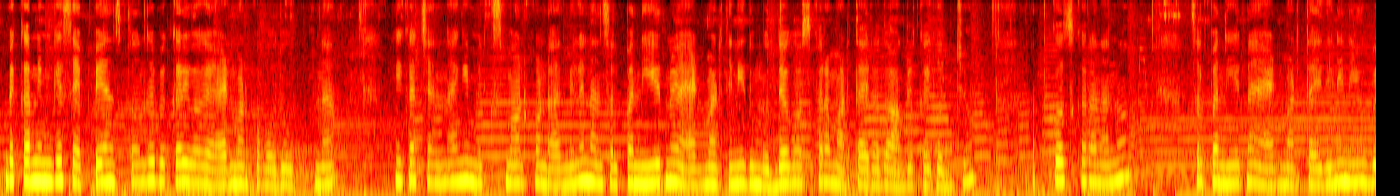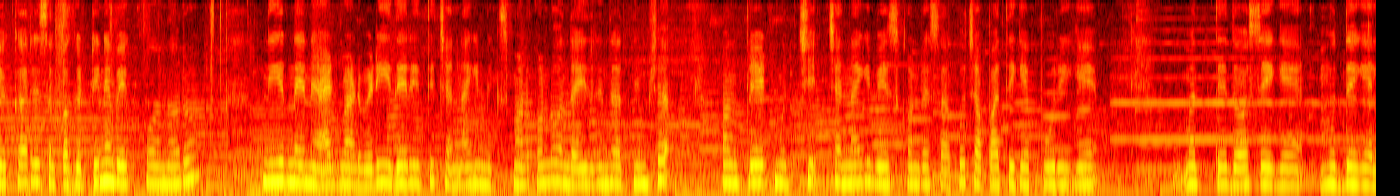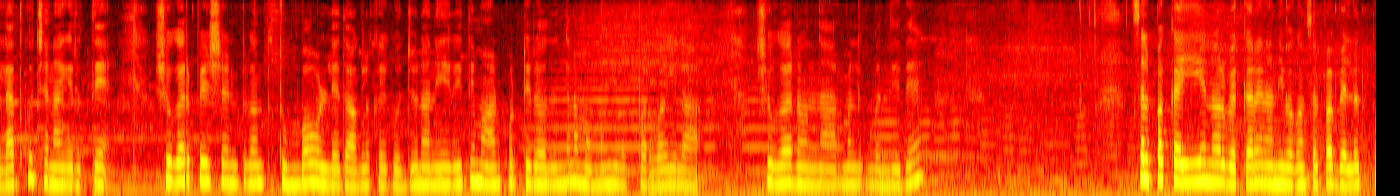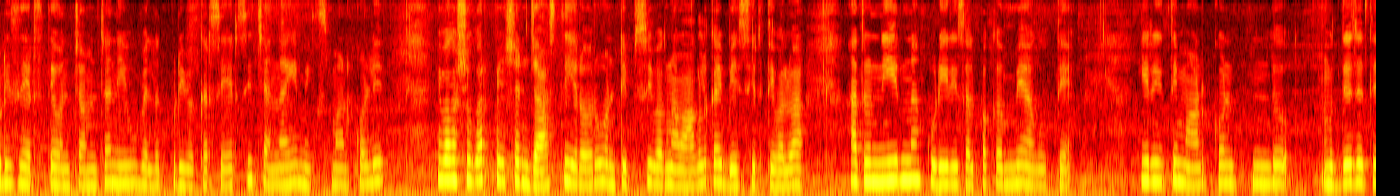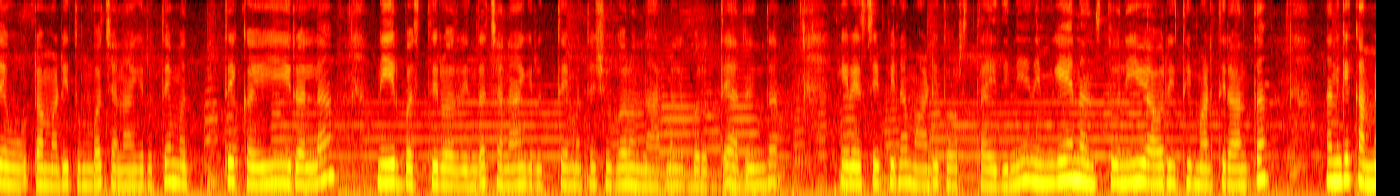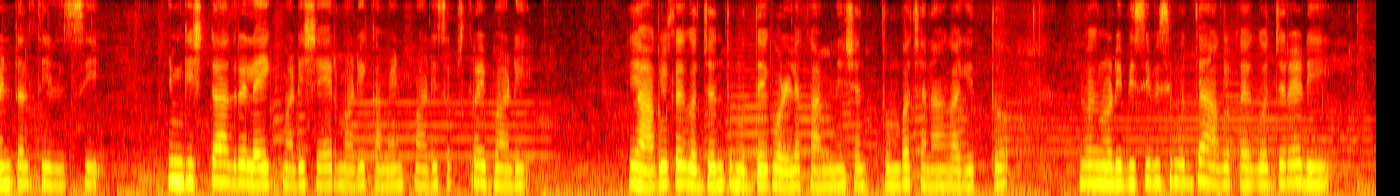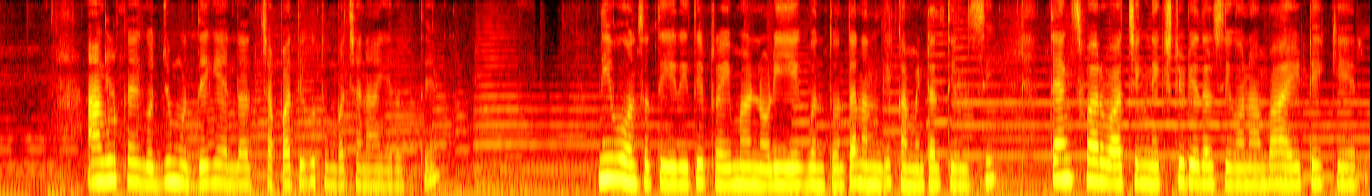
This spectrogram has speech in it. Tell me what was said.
ಬೇಕಾದ್ರೆ ನಿಮಗೆ ಸೆಪ್ಪೆ ಅನಿಸ್ತು ಅಂದರೆ ಬೇಕಾದ್ರೆ ಇವಾಗ ಆ್ಯಡ್ ಮಾಡ್ಕೋಬೋದು ಉಪ್ಪನ್ನ. ಈಗ ಚೆನ್ನಾಗಿ ಮಿಕ್ಸ್ ಮಾಡ್ಕೊಂಡಾದ್ಮೇಲೆ ನಾನು ಸ್ವಲ್ಪ ನೀರನ್ನೂ ಆ್ಯಡ್ ಮಾಡ್ತೀನಿ. ಇದು ಮುದ್ದೆಗೋಸ್ಕರ ಮಾಡ್ತಾ ಇರೋದು ಹಾಗಲಕಾಯಿ ಗೊಜ್ಜು. ಅದಕ್ಕೋಸ್ಕರ ನಾನು ಸ್ವಲ್ಪ ನೀರನ್ನ ಆ್ಯಡ್ ಮಾಡ್ತಾಯಿದ್ದೀನಿ ನೀವು ಬೇಕಾದ್ರೆ ಸ್ವಲ್ಪ ಗಟ್ಟಿನೇ ಬೇಕು ಅನ್ನೋರು ನೀರನ್ನೇನು ಆ್ಯಡ್ ಮಾಡಬೇಡಿ. ಇದೇ ರೀತಿ ಚೆನ್ನಾಗಿ ಮಿಕ್ಸ್ ಮಾಡಿಕೊಂಡು ಒಂದು ಐದರಿಂದ ಹತ್ತು ನಿಮಿಷ ಒಂದು ಪ್ಲೇಟ್ ಮುಚ್ಚಿ ಚೆನ್ನಾಗಿ ಬೇಯಿಸ್ಕೊಂಡ್ರೆ ಸಾಕು. ಚಪಾತಿಗೆ, ಪೂರಿಗೆ, ಮತ್ತು ದೋಸೆಗೆ, ಮುದ್ದೆಗೆ ಎಲ್ಲದಕ್ಕೂ ಚೆನ್ನಾಗಿರುತ್ತೆ. ಶುಗರ್ ಪೇಷಂಟ್ಗಂತೂ ತುಂಬ ಒಳ್ಳೆಯದು ಹಾಗಲಕಾಯಿ ಗೊಜ್ಜು. ನಾನು ಈ ರೀತಿ ಮಾಡಿಕೊಟ್ಟಿರೋದ್ರಿಂದ ನಮ್ಮ ಅಮ್ಮಂಗೆ ಇವಾಗ ಪರವಾಗಿಲ್ಲ. ಶುಗರ್ ಒಂದು ನಾರ್ಮಲ್ಗೆ ಬಂದಿದೆ. ಸ್ವಲ್ಪ ಕೈ ಏನೋರು ಬೇಕಾದ್ರೆ ನಾನು ಇವಾಗ ಒಂದು ಸ್ವಲ್ಪ ಬೆಲ್ಲದ ಪುಡಿ ಸೇರಿಸ್ದೆ, ಒಂದು ಚಮಚ ನೀವು ಬೆಲ್ಲದ ಪುಡಿ ಬೇಕಾದ್ರೆ ಸೇರಿಸಿ ಚೆನ್ನಾಗಿ ಮಿಕ್ಸ್ ಮಾಡ್ಕೊಳ್ಳಿ. ಇವಾಗ ಶುಗರ್ ಪೇಷಂಟ್ ಜಾಸ್ತಿ ಇರೋರು ಒಂದು ಟಿಪ್ಸ್ ಇವಾಗ ನಾವು ಹಾಗಲಕಾಯಿ ಬೇಯಿಸಿರ್ತೀವಲ್ವ ಅದ್ರ ನೀರನ್ನ ಕುಡೀರಿ, ಸ್ವಲ್ಪ ಕಮ್ಮಿ ಆಗುತ್ತೆ. ಈ ರೀತಿ ಮಾಡಿಕೊಂಡು ಮುದ್ದೆ ಜೊತೆ ಊಟ ಮಾಡಿ ತುಂಬ ಚೆನ್ನಾಗಿರುತ್ತೆ. ಮತ್ತು ಕೈ ಇರಲ್ಲ, ನೀರು ಬಸ್ತಿರೋದ್ರಿಂದ ಚೆನ್ನಾಗಿರುತ್ತೆ, ಮತ್ತು ಶುಗರ್ ಒಂದು ನಾರ್ಮಲಿಗೆ ಬರುತ್ತೆ. ಅದರಿಂದ ಈ ರೆಸಿಪಿನ ಮಾಡಿ ತೋರಿಸ್ತಾ ಇದ್ದೀನಿ. ನಿಮ್ಗೇನು ಅನಿಸ್ತು, ನೀವು ಯಾವ ರೀತಿ ಮಾಡ್ತೀರಾ ಅಂತ ನನಗೆ ಕಮೆಂಟಲ್ಲಿ ತಿಳಿಸಿ. ನಿಮ್ಗೆ ಇಷ್ಟ ಆದರೆ ಲೈಕ್ ಮಾಡಿ, ಶೇರ್ ಮಾಡಿ, ಕಮೆಂಟ್ ಮಾಡಿ, ಸಬ್ಸ್ಕ್ರೈಬ್ ಮಾಡಿ. ಈ ಹಾಗಲಕಾಯಿ ಗೊಜ್ಜಂತೂ ಮುದ್ದೆಗೆ ಒಳ್ಳೆ ಕಾಂಬಿನೇಷನ್, ತುಂಬ ಚೆನ್ನಾಗಾಗಿತ್ತು. ಇವಾಗ ನೋಡಿ, ಬಿಸಿ ಬಿಸಿ ಮುದ್ದೆ, ಹಾಗಲಕಾಯಿ ಗೊಜ್ಜು ರೆಡಿ ಹಾಗಲಕಾಯಿ ಗೊಜ್ಜು ಮುದ್ದೆಗೆ ಎಲ್ಲ ಚಪಾತಿಗೂ ತುಂಬ ಚೆನ್ನಾಗಿರುತ್ತೆ. ನೀವು ಒಂದು ಸತಿ ಈ ರೀತಿ ಟ್ರೈ ಮಾಡಿ ನೋಡಿ ಹೇಗೆ ಬಂತು ಅಂತ ನನಗೆ ಕಮೆಂಟಲ್ಲಿ ತಿಳಿಸಿ. ಥ್ಯಾಂಕ್ಸ್ ಫಾರ್ ವಾಚಿಂಗ್ ನೆಕ್ಸ್ಟ್ ವಿಡಿಯೋದಲ್ಲಿ ಸಿಗೋಣ. Bye take care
